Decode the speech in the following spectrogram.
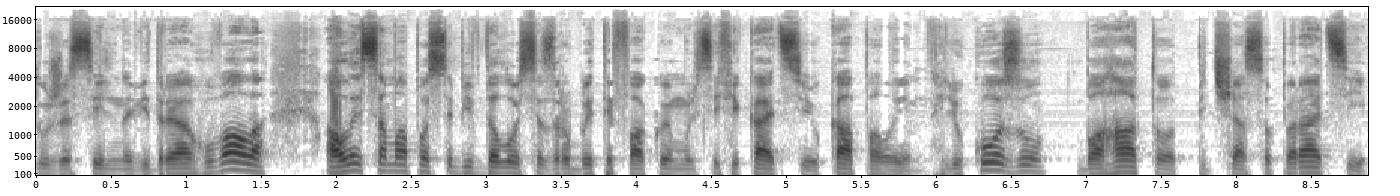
дуже сильно відреагувала, але сама по собі вдалося зробити факоемульсифікацію, капали глюкозу багато під час операції.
